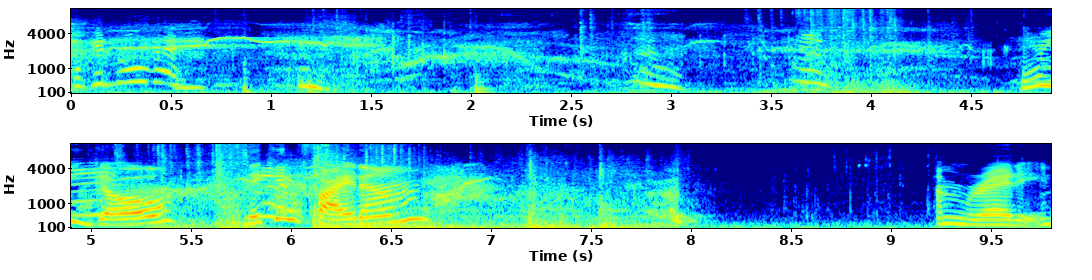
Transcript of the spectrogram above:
Fucking move it. There you go. They can fight him. I'm ready.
